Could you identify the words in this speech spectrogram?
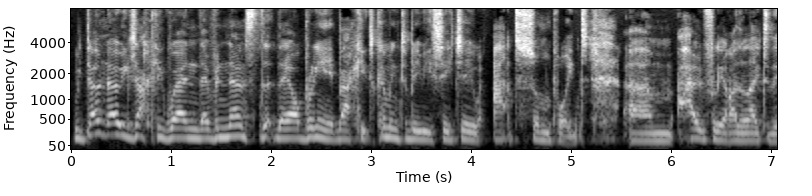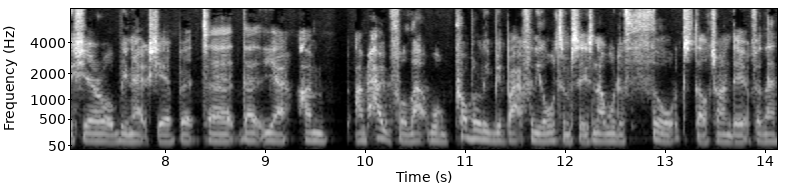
we don't know exactly when. They've announced that they are bringing it back. It's coming to BBC Two at some point. Um, hopefully either later this year or it'll be next year. But uh, that, yeah, I'm I'm hopeful that will probably be back for the autumn season. I would have thought they'll try and do it for then.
